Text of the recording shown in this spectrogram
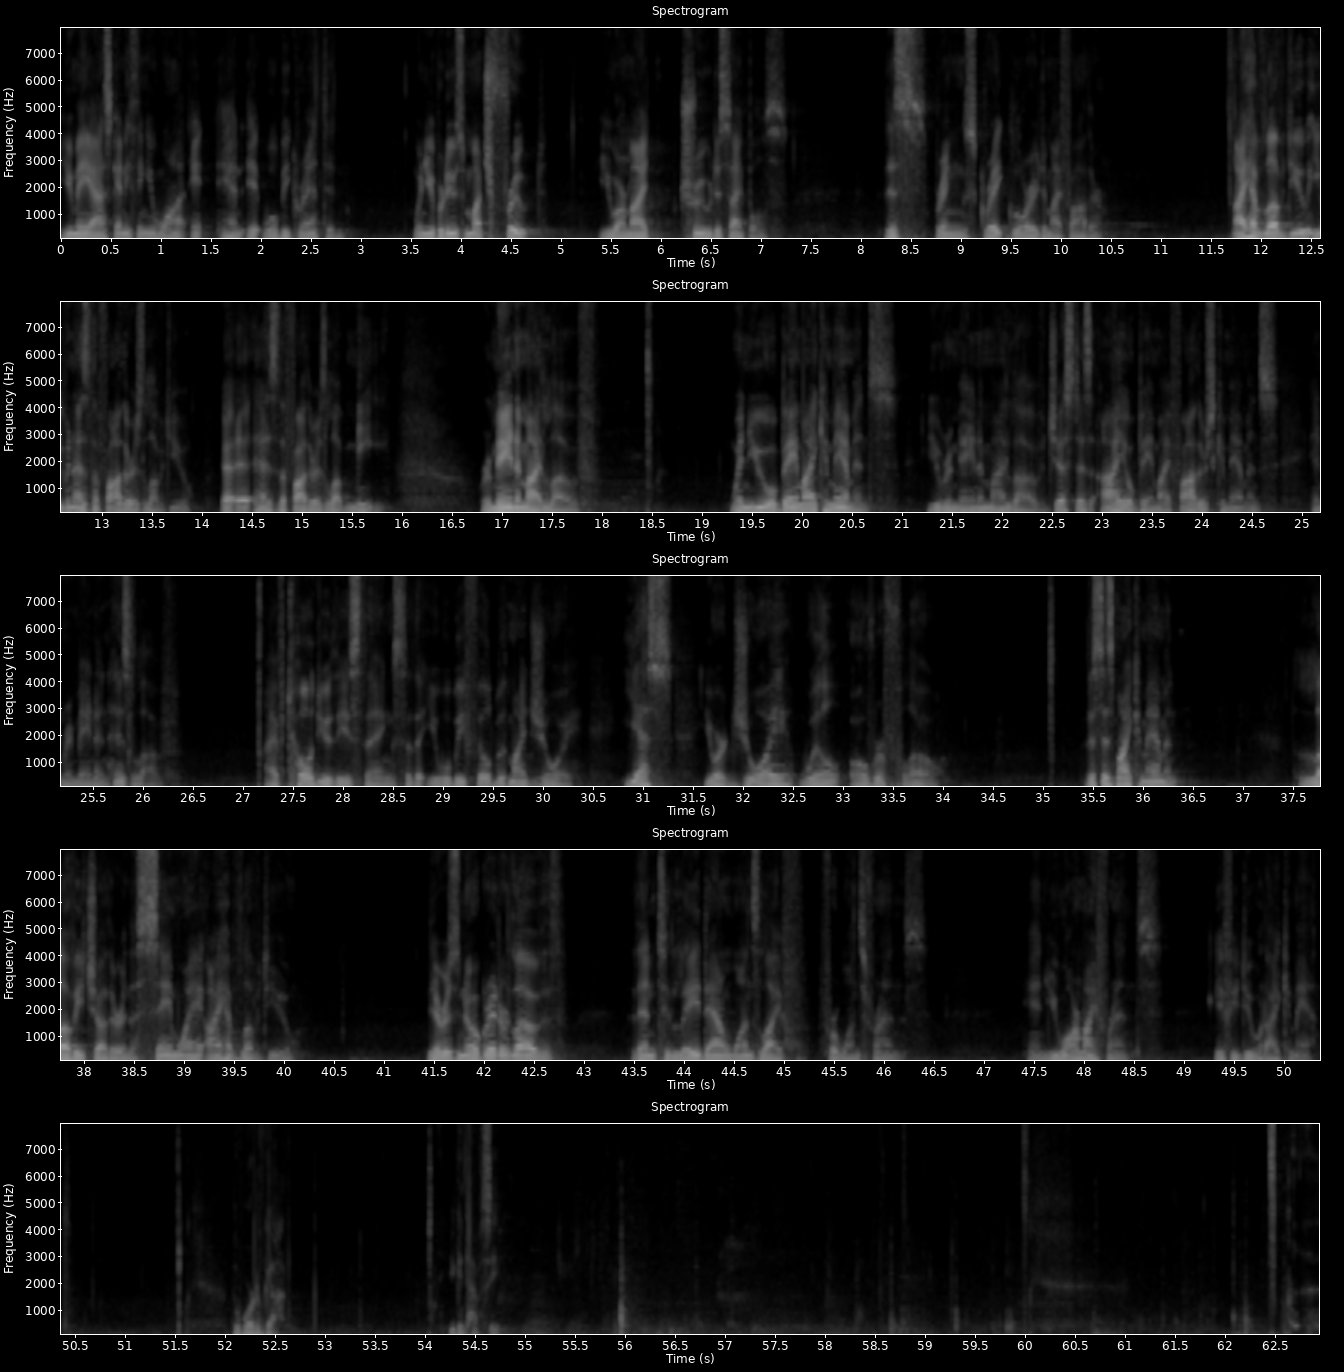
you may ask anything you want, and it will be granted. When you produce much fruit, you are my true disciples. This brings great glory to my Father. I have loved you even as the Father has loved you, as the Father has loved me. Remain in my love. When you obey my commandments, you remain in my love, just as I obey my Father's commandments and remain in his love. I have told you these things so that you will be filled with my joy. Yes, your joy will overflow. This is my commandment love each other in the same way I have loved you. There is no greater love than to lay down one's life for one's friends. And you are my friends if you do what I command. The Word of God. You can have a seat.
